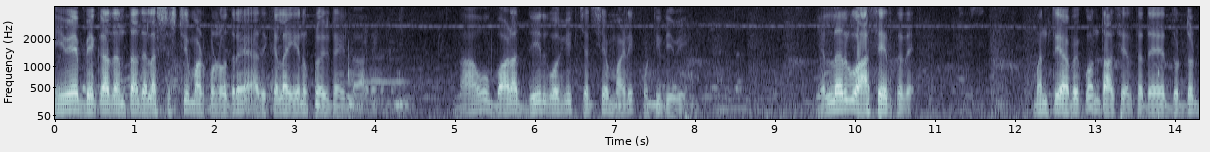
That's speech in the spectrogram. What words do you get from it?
ನೀವೇ ಬೇಕಾದಂಥದ್ದೆಲ್ಲ ಸೃಷ್ಟಿ ಮಾಡ್ಕೊಂಡು ಹೋದರೆ ಅದಕ್ಕೆಲ್ಲ ಏನು ಪ್ರಯೋಜನ ಇಲ್ಲ. ನಾವು ಭಾಳ ದೀರ್ಘವಾಗಿ ಚರ್ಚೆ ಮಾಡಿ ಕೊಟ್ಟಿದ್ದೀವಿ. ಎಲ್ಲರಿಗೂ ಆಸೆ ಇರ್ತದೆ. ಮಂತ್ರಿ ಆಗಬೇಕು ಅಂತ ಆಸೆ ಇರ್ತದೆ, ದೊಡ್ಡ ದೊಡ್ಡ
